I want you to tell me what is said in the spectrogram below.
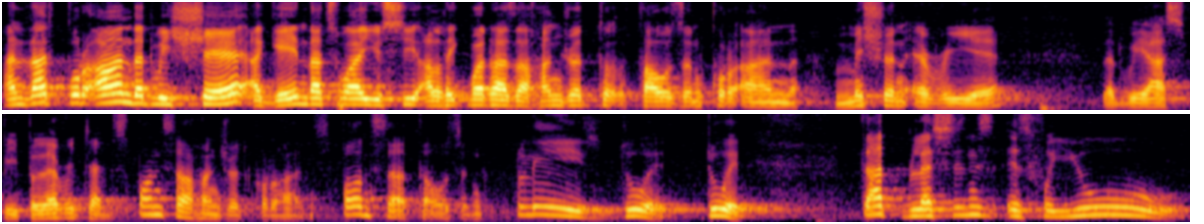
and that Quran that we share, again, that's why you see Al Hikmat has a 100,000 Quran mission every year that we ask people every time sponsor 100 Quran, sponsor 1,000. Please do it, do it. That blessings is for you.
